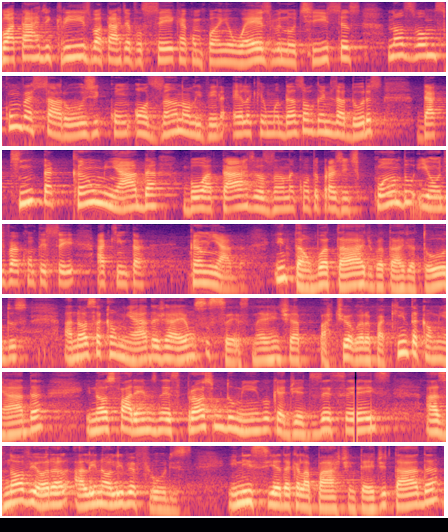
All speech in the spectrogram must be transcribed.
Boa tarde, Cris. Boa tarde a você que acompanha o ESB Notícias. Nós vamos conversar hoje com Osana Oliveira, ela que é uma das organizadoras da quinta caminhada. Boa tarde, Osana. Conta pra gente quando e onde vai acontecer a quinta caminhada. Então, boa tarde, boa tarde a todos. A nossa caminhada já é um sucesso, né? A gente já partiu agora para a quinta caminhada e nós faremos nesse próximo domingo, que é dia 16, às 9 horas, ali na Olívia Flores. Inicia daquela parte interditada,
